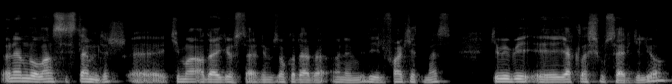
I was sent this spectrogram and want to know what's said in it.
önemli olan sistemdir. E, kime aday gösterdiğimiz o kadar da önemli değil, fark etmez gibi bir e, yaklaşım sergiliyor.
